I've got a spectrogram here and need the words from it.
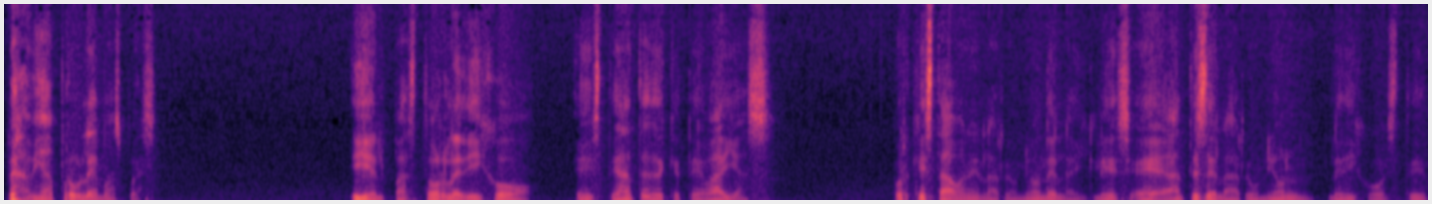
pues había problemas, pues. Y el pastor le dijo, este, antes de que te vayas, porque estaban en la reunión de la iglesia, eh, antes de la reunión le dijo, este,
